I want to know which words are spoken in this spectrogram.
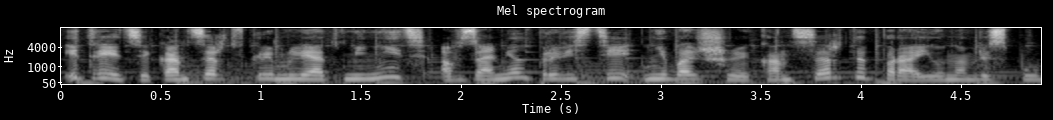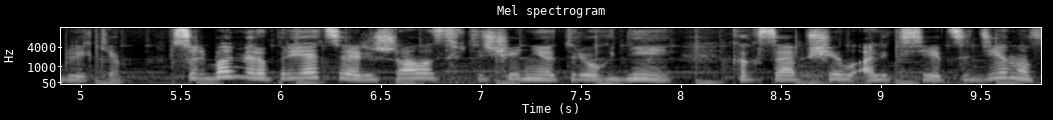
И третий – концерт в Кремле отменить, а взамен провести небольшие концерты по районам республики. Судьба мероприятия решалась в течение трех дней. Как сообщил Алексей Цыденов,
